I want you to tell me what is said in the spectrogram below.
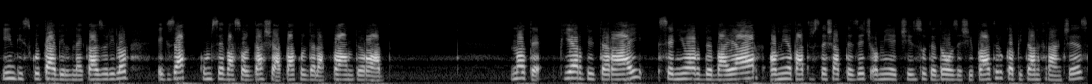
indiscutabil necazurilor, exact cum se va solda și atacul de la Pound de Road. Note. Pierre du Terrail, senior de Bayard, 1470-1524, capitan francez,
